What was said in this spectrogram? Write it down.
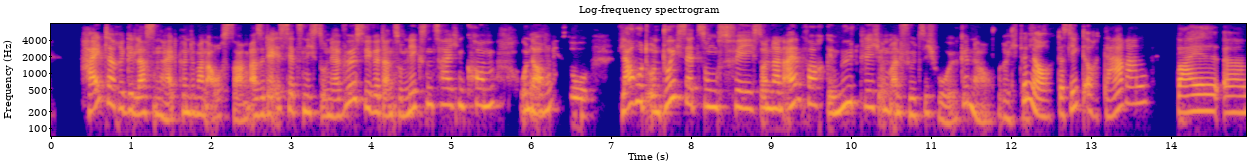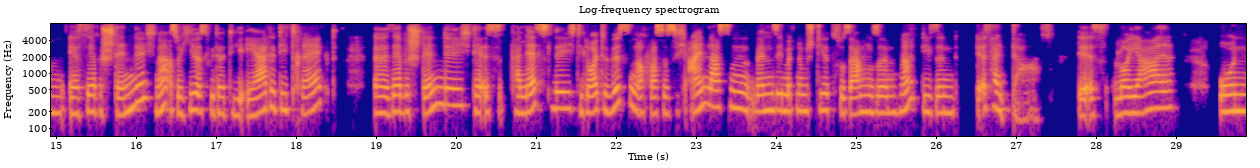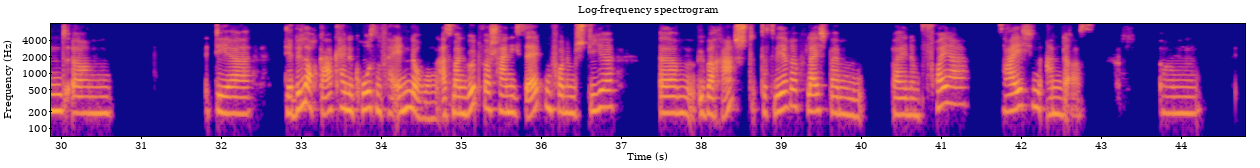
heitere Gelassenheit, könnte man auch sagen. Also der ist jetzt nicht so nervös, wie wir dann zum nächsten Zeichen kommen und mhm. auch nicht so laut und durchsetzungsfähig, sondern einfach gemütlich und man fühlt sich wohl. Genau, richtig. Genau, das liegt auch daran, weil ähm, er ist sehr beständig. Ne? Also hier ist wieder die Erde, die trägt. Äh, sehr beständig, der ist verlässlich. Die Leute wissen, auf was sie sich einlassen, wenn sie mit einem Stier zusammen sind. Ne? Die sind, der ist halt da. Der ist loyal, Und ähm, der, der will auch gar keine großen Veränderungen. Also man wird wahrscheinlich selten von einem Stier ähm, überrascht. Das wäre vielleicht beim, bei einem Feuerzeichen anders. Ähm,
